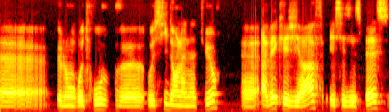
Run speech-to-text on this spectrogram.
euh, que l'on retrouve euh, aussi dans la nature. Euh, avec les girafes et ces espèces,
